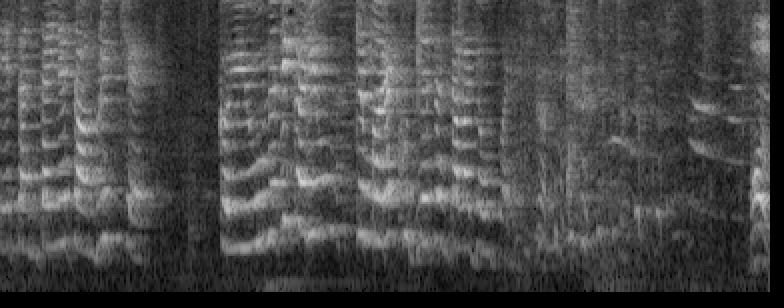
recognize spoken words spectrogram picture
તે સંતાઈને સાંભળ્યું જ છે. કઈ એવું નથી કર્યું કે મારે ખુદને સંતાવા જવું પડે? બોલ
